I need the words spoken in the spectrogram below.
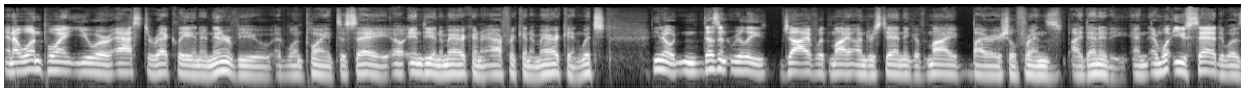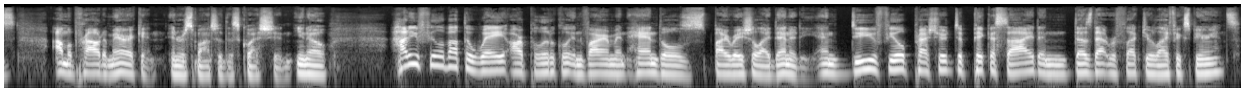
And at one point, you were asked directly in an interview at one point to say, oh, Indian American or African American, which, you know, doesn't really jive with my understanding of my biracial friend's identity. And, and what you said was, I'm a proud American in response to this question. You know, how do you feel about the way our political environment handles biracial identity? And do you feel pressured to pick a side? And does that reflect your life experience?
